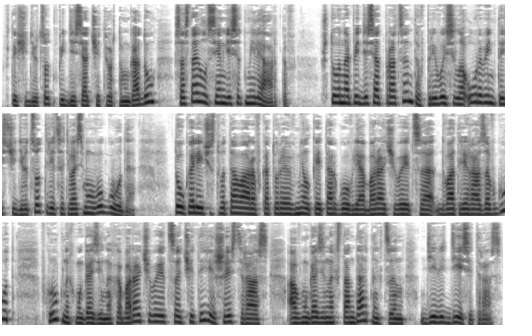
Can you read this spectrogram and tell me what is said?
в 1954 году составил 70 миллиардов, что на 50% превысило уровень 1938 года. То количество товаров, которое в мелкой торговле оборачивается 2-3 раза в год, в крупных магазинах оборачивается 4-6 раз, а в магазинах стандартных цен 9-10 раз.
